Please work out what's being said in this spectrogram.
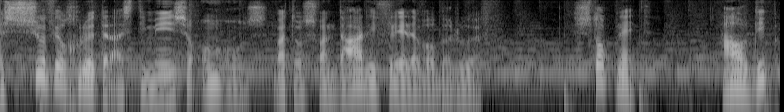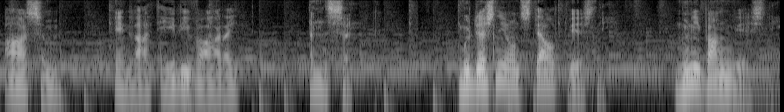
is soveel groter as die mense om ons wat ons van daardie vrede wil beroof. Stop net. Haal diep asem en laat hierdie waarheid insink. Moet dus nie ontsteld wees nie. Moenie bang wees nie.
